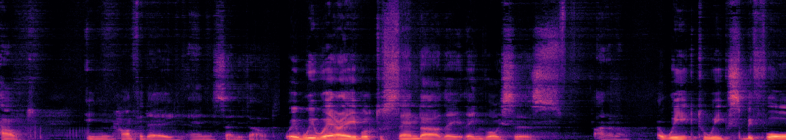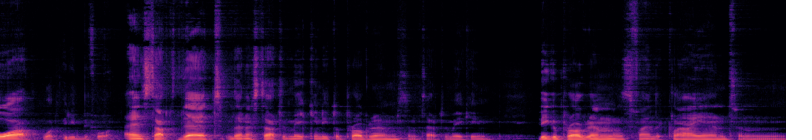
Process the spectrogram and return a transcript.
out in half a day and send it out. We, we were able to send out the, the invoices, I don't know, a week, two weeks before what we did before. And started that. Then I started making little programs and started making bigger programs, find a client, and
